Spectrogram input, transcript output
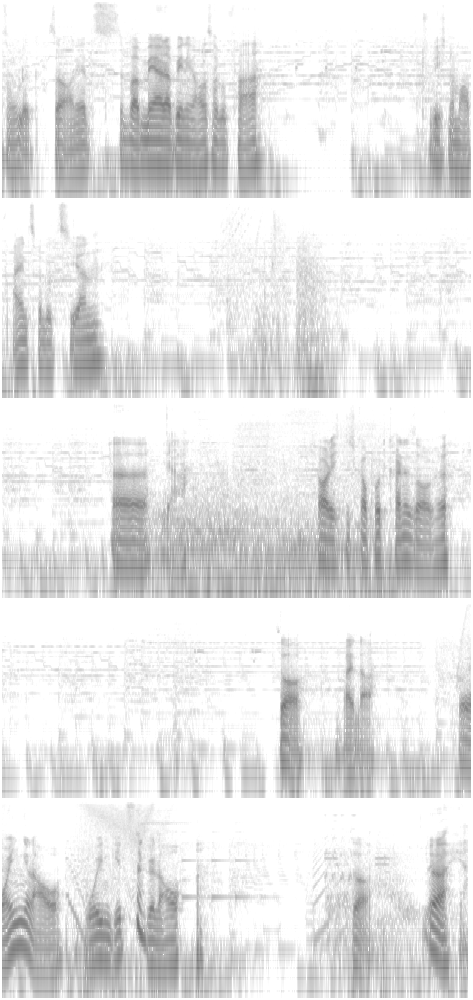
Zum Glück. So, und jetzt sind wir mehr oder weniger außer Gefahr. Natürlich noch mal auf 1 reduzieren. Äh, ja. Schau dich nicht kaputt, keine Sorge. So, rein Wohin genau? Wohin geht's denn genau? So, ja, ja.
